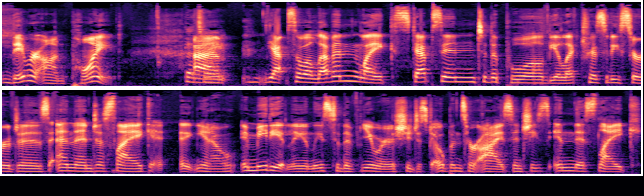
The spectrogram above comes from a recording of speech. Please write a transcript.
They were on point. That's Um, right. yeah, so 11 like steps into the pool, the electricity surges, and then just like, uh, you know, immediately, at least to the viewer, she just opens her eyes and she's in this like,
